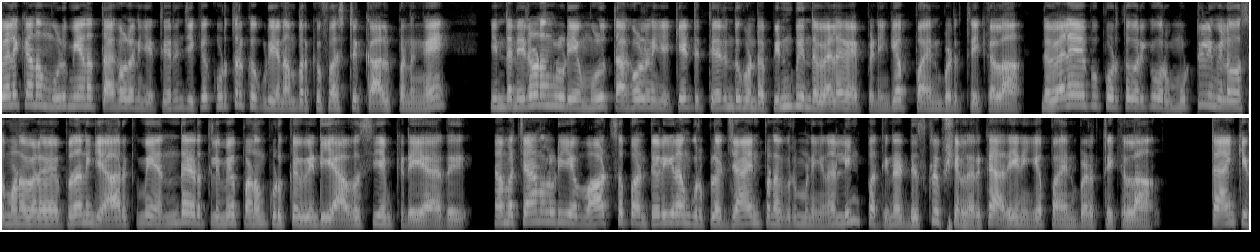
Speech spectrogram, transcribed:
வேலைக்கான முழுமையான தகவலை நீங்கள் தெரிஞ்சுக்க கொடுத்துருக்கக்கூடிய நம்பருக்கு ஃபஸ்ட்டு கால் பண்ணுங்கள் இந்த நிறுவனங்களுடைய முழு தகவலை நீங்கள் கேட்டு தெரிந்து கொண்ட பின்பு இந்த வேலைவாய்ப்பை நீங்கள் பயன்படுத்திக்கலாம். இந்த வேலைவாய்ப்பு பொறுத்த வரைக்கும் ஒரு முற்றிலும் இலவசமான வேலைவாய்ப்பு தான். நீங்கள் யாருக்குமே எந்த இடத்துலையுமே பணம் கொடுக்க வேண்டிய அவசியம் கிடையாது. நம்ம சேனலுடைய வாட்ஸ்அப் அண்ட் டெலிகிராம் குரூப்பில் ஜாயின் பண்ண விரும்புனீங்கன்னா, லிங்க் பார்த்தீங்கன்னா டிஸ்கிரிப்ஷனில் இருக்குது அதையும் நீங்கள் பயன்படுத்திக்கலாம். தேங்க் யூ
